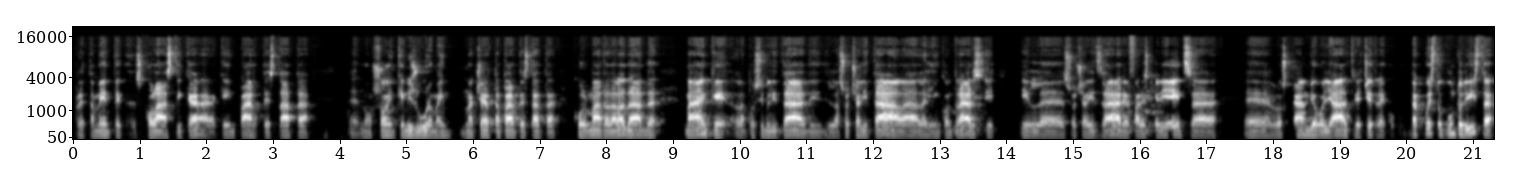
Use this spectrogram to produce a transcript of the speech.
prettamente scolastica, che in parte è stata eh, non so in che misura, ma in una certa parte è stata colmata dalla DAD, ma anche la possibilità di la socialità, la, l'incontrarsi, il eh, socializzare, fare esperienza, eh, lo scambio con gli altri, eccetera. Ecco, da questo punto di vista,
